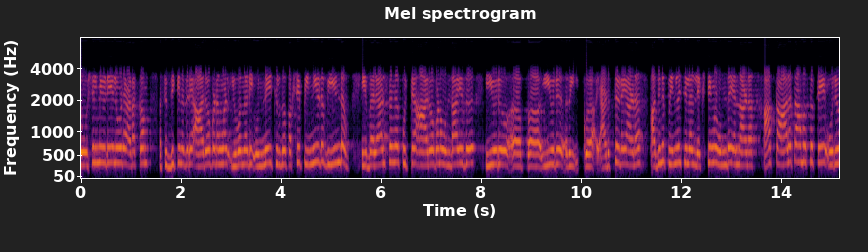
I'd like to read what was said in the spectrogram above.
സോഷ്യൽ മീഡിയയിലൂടെ അടക്കം സിദ്ദിഖിനെതിരെ ആരോപണങ്ങൾ യുവനടി ഉന്നയിച്ചിരുന്നു. പക്ഷേ പിന്നീട് വീണ്ടും ഈ ബലാത്സംഗ കുറ്റ ആരോപണം ഉണ്ടായത് ഈ ഒരു ഈ ഒരു അടുത്തിടെയാണ്. അതിന് പിന്നിൽ ചില ലക്ഷ്യങ്ങൾ ഉണ്ട് എന്നാണ്. ആ കാലതാമസത്തെ ഒരു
